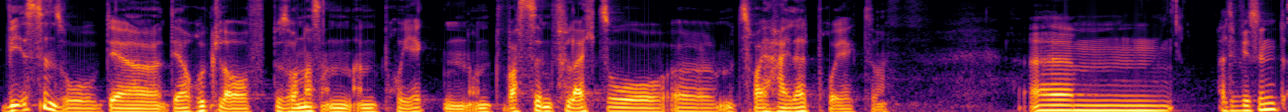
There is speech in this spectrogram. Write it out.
Wie ist denn so der, der Rücklauf, besonders an, an Projekten? Und was sind vielleicht so äh, zwei Highlight-Projekte? Ähm, also wir sind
